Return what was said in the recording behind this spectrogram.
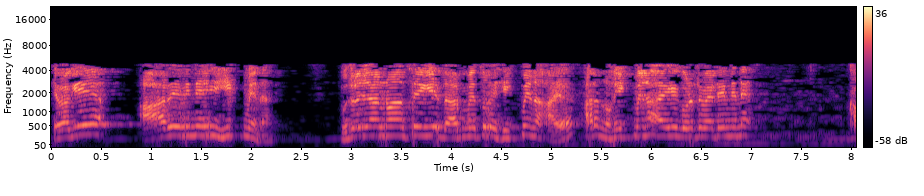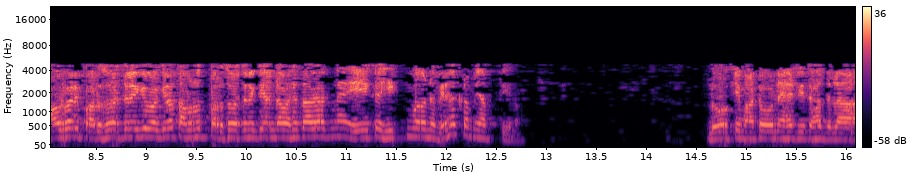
ඒ වගේ ආර්ය විනයෙහි හික්මෙන බුදුරජාන් වහන්සේගේ ධර්මය තුළ හික්මෙන අය අර නොහික්මෙන අයගේ ගොඩට වැටෙන්නේ නැහැ. කවුරු හරි පරස වචන කිව්වා කියලා තමනුත් පරස වචන කියන්න අවශ්‍යතාවයක් නැහැ. ඒක හික්මවන වෙන ක්‍රමයක් තියෙනවා. ලෝකේ මට ඕන හැටියට හදලා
